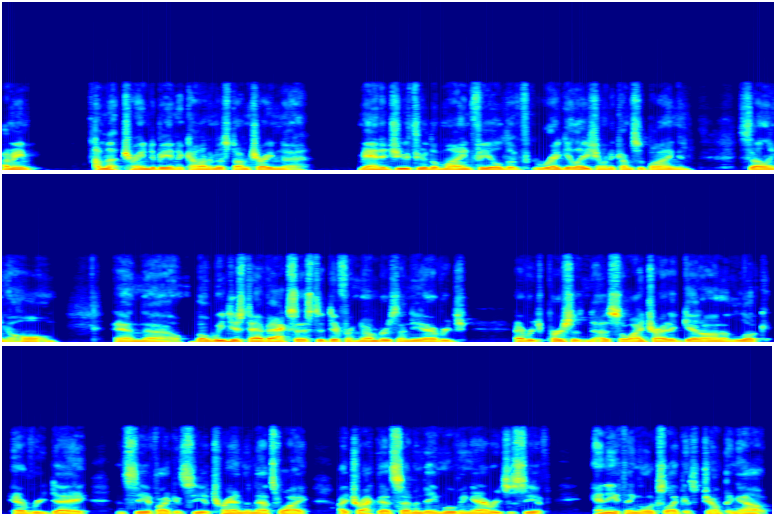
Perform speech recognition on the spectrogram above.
I mean, I'm not trained to be an economist. I'm trained to manage you through the minefield of regulation when it comes to buying and selling a home. And uh, but we just have access to different numbers than the average average person does. So I try to get on and look every day and see if I can see a trend. And that's why I track that seven day moving average to see if anything looks like it's jumping out.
